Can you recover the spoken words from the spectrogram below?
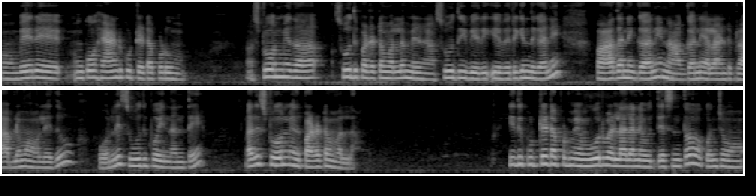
వేరే ఇంకో హ్యాండ్ కుట్టేటప్పుడు స్టోన్ మీద సూది పడటం వల్ల సూది విరి విరిగింది కానీ పాదానికి కానీ నాకు కానీ ఎలాంటి ప్రాబ్లం అవ్వలేదు. ఓన్లీ సూది పోయిందంతే. అది స్టోన్ మీద పడటం వల్ల. ఇది కుట్టేటప్పుడు మేము ఊరు వెళ్ళాలనే ఉద్దేశంతో కొంచెం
